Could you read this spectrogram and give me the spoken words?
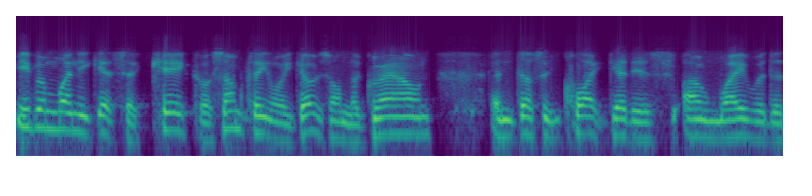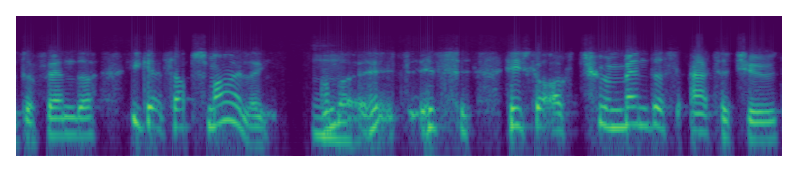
Even when he gets a kick or something, or he goes on the ground and doesn't quite get his own way with the defender, he gets up smiling. Mm. It's, it's, he's got a tremendous attitude,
